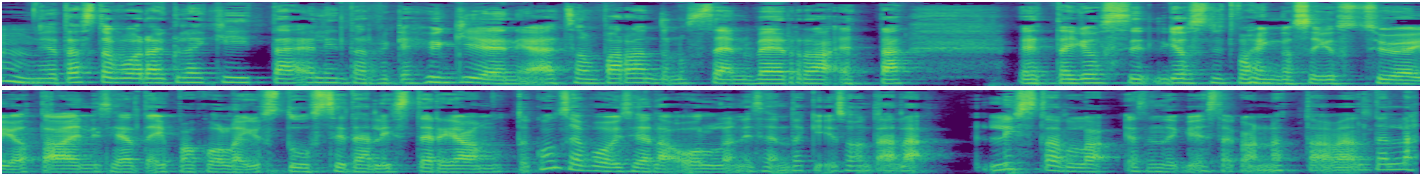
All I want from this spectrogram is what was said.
Mm, ja tästä voidaan kyllä kiittää elintarvikehygieniaa, että se on parantunut sen verran, että että jos, jos nyt vahingossa just syö jotain, niin sieltä ei pakolla just tuu sitä listeriaa, mutta kun se voi siellä olla, niin sen takia se on täällä listalla ja sen takia sitä kannattaa vältellä.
